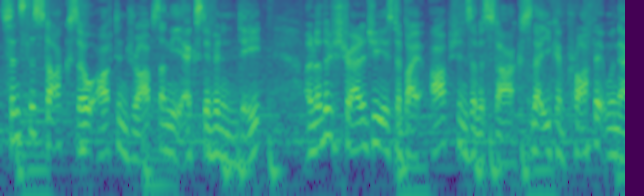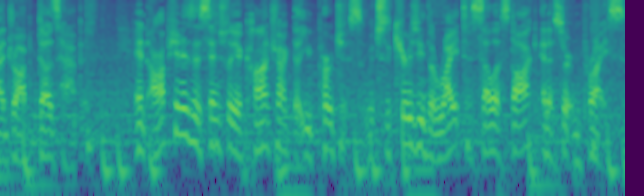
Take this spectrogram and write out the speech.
Since the stock so often drops on the ex-dividend date, another strategy is to buy options of a stock so that you can profit when that drop does happen. An option is essentially a contract that you purchase, which secures you the right to sell a stock at a certain price.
